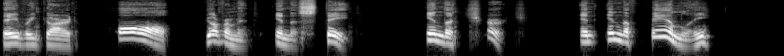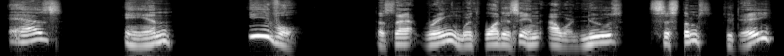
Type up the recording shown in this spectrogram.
they regard all government in the state, in the church, and in the family as an evil. Does that ring with what is in our news systems today?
